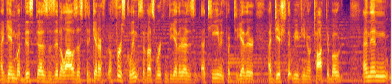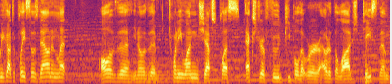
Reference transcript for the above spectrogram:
Again, what this does is it allows us to get a first glimpse of us working together as a team and put together a dish that we've, you know, talked about. And then we got to place those down and let all of the, you know, the 21 chefs plus extra food people that were out at the lodge taste them.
